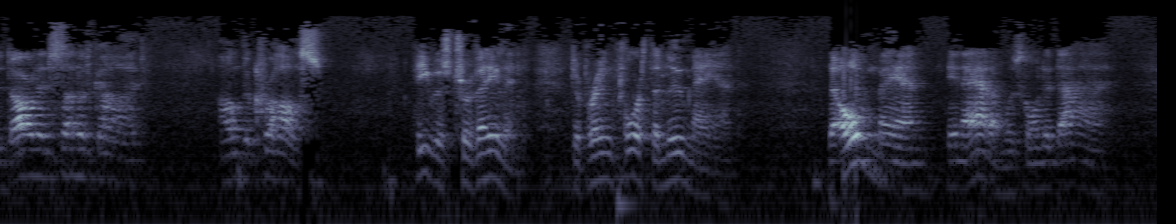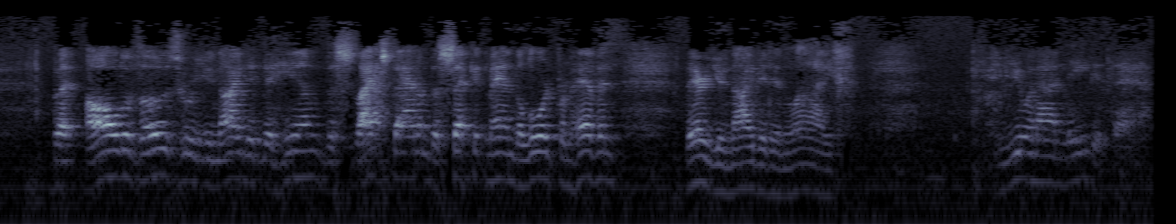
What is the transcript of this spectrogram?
the darling Son of God on the cross, he was travailing to bring forth a new man. The old man in Adam was going to die. But all of those who are united to him, the last Adam, the second man, the Lord from heaven, they're united in life. And you and I needed that.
